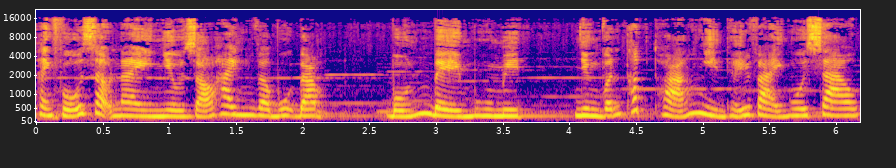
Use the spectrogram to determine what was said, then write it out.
Thành phố dạo này nhiều gió hanh và bụi bặm, Bốn bề mù mịt, Nhưng vẫn thấp thoáng nhìn thấy vài ngôi sao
